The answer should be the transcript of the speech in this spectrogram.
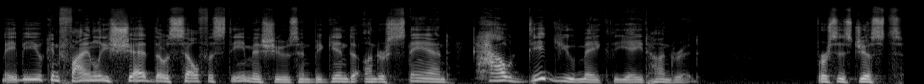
Maybe you can finally shed those self-esteem issues and begin to understand how did you make the 800 versus just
